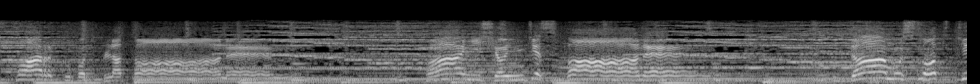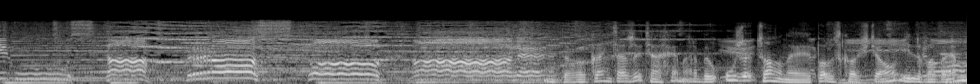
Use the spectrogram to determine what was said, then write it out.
w parku pod platanem pani siądzie z panem w domu słodkie usta rozkochane. Do końca życia Hemar był urzeczony polskością i Lwowem,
